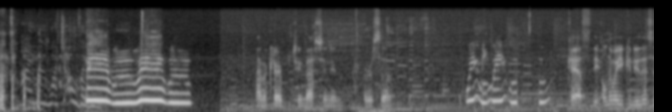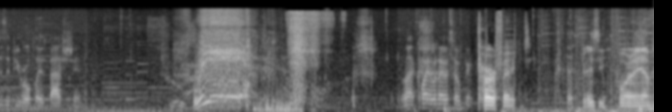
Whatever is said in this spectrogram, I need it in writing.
Wee woo, wee woo. I don't care between Bastion and Ursa. Wee woo, wee woo. Okay, that's the only way you can do this is if you roleplay as Bastion. Wee! Not quite what I was hoping. for. Perfect. Crazy. 4 a.m.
